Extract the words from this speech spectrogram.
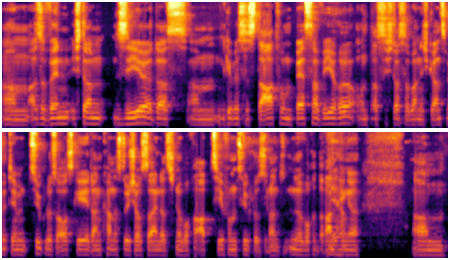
Ähm, also wenn ich dann sehe, dass ähm, ein gewisses Datum besser wäre und dass ich das aber nicht ganz mit dem Zyklus ausgehe, dann kann es durchaus sein, dass ich eine Woche abziehe vom Zyklus und dann eine Woche dranhänge. Ja. Ähm,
